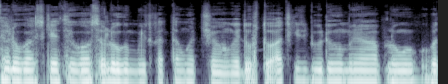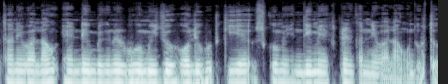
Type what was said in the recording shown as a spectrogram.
हेलो गाइस कैसे हो सब लोग? उम्मीद करता हूँ अच्छे होंगे। दोस्तों, आज की इस वीडियो में आप लोगों को बताने वाला हूँ एंडिंग बिगनर भूमि जो हॉलीवुड की है, उसको मैं हिंदी में एक्सप्लेन करने वाला हूँ। दोस्तों,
